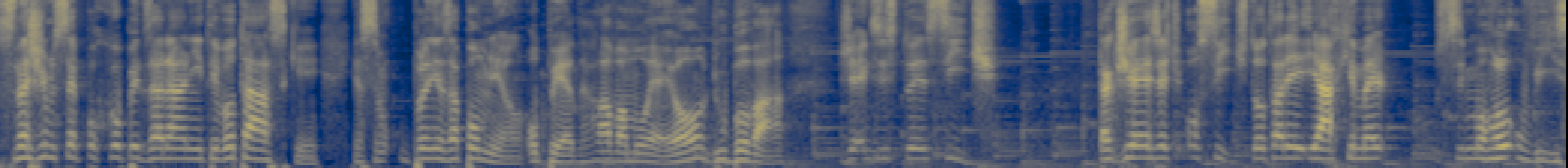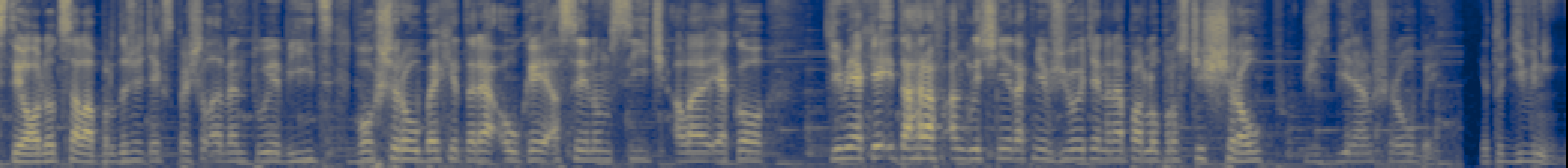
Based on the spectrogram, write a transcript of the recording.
snažím se pochopit zadání ty otázky. Já jsem úplně zapomněl, opět, hlava moje, jo, dubová, že existuje síč. Takže je řeč o síč. To tady Jáchyme si mohl uvíst, jo, docela, protože těch special eventů je víc. Vo šroubech je teda OK, asi jenom síč, ale jako tím, jak je i ta hra v angličtině, tak mě v životě nenapadlo prostě šroub, že sbírám šrouby. Je to divný.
